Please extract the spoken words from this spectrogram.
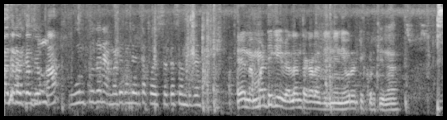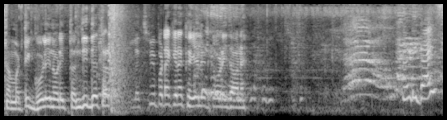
ಮಾತಾಡೋದ್ ಇರ್ತಾ ಸಂದ್ರೆ ಏ ನಮ್ಮಟ್ಟಿಗೆ ಇವೆಲ್ಲ ತಗೊಳ್ಳೋದು ನೀನ್ ಇವ್ರೊಟ್ಟಿಗೆ ಕೊಡ್ತೀನ? ಮಟ್ಟಿಗೆ ಗೂಳಿ ನೋಡಿ ತಂದಿದ್ದೆ ತಡ. ಲಕ್ಷ್ಮಿ ಪಟಾಕಿನ ಕೈಯಲ್ಲಿ ಇಟ್ಕೊಂಡಿದ್ದಾವನೆ. ನೋಡಿ ಗಾಯ್ಸ್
